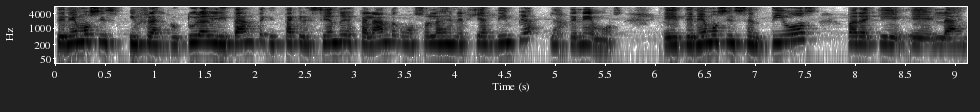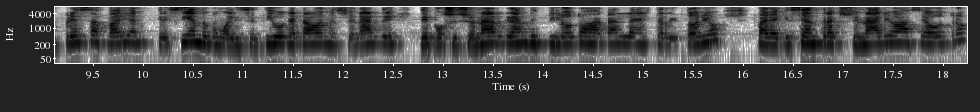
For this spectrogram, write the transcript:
Tenemos infraestructura habilitante que está creciendo y escalando, como son las energías limpias, las tenemos. Eh, tenemos incentivos para que las empresas vayan creciendo, como el incentivo que acabo de mencionar de, posicionar grandes pilotos acá en, el territorio para que sean traccionarios hacia otros,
